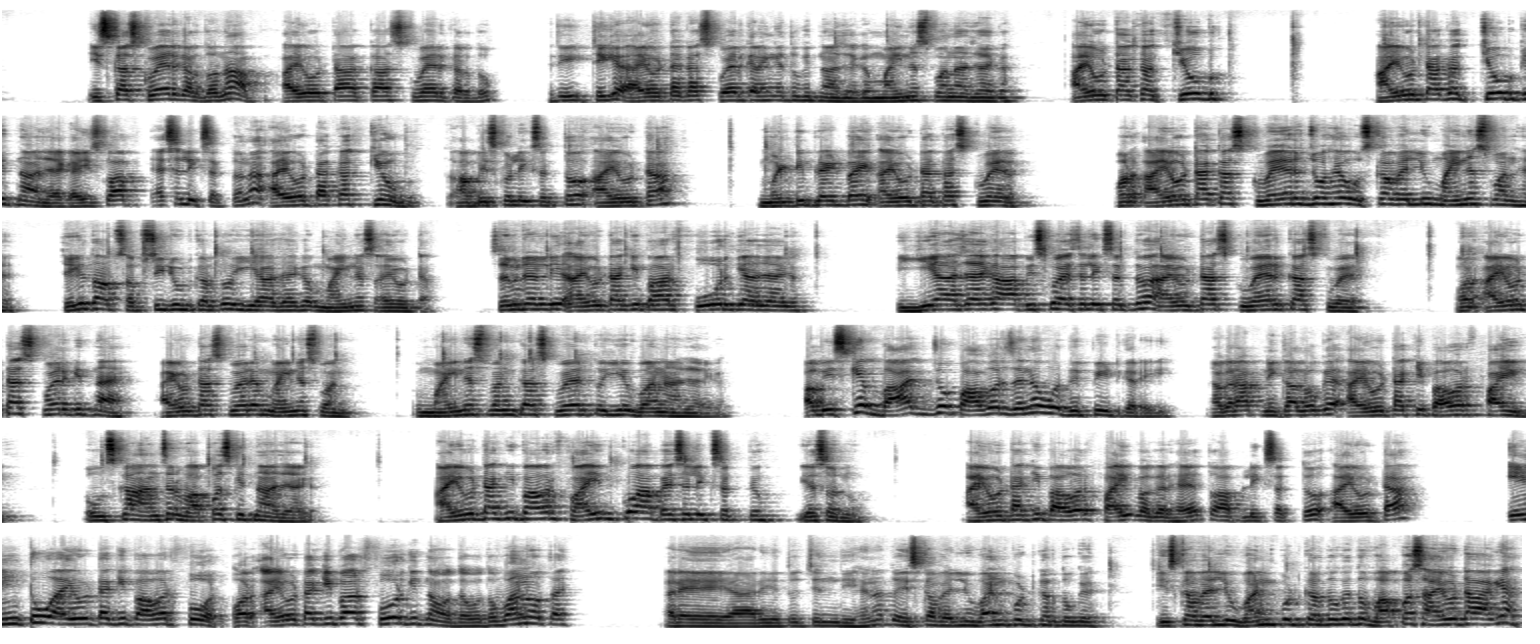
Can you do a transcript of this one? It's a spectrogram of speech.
इसका स्क्वायर कर दो ना आप। आयोटा का स्क्वायर कर दो। ठीक है? आयोटा का स्क्वायर करेंगे तो कितना आ जाएगा? माइनस वन आ जाएगा। आयोटा का क्यूब आयोटा का क्यूब कितना आ जाएगा? इसको आप ऐसे लिख सकते हो ना आयोटा का क्यूब तो आप इसको लिख सकते हो आयोटा मल्टीप्लाइड बाई आयोटा का स्क्वायर और आयोटा का स्क्वायर जो है, उसका वैल्यू माइनस वन है। ठीक है तो आप सब्सटीट्यूट कर दो, ये आ जाएगा माइनस आयोटा सिमिलरली आयोटा की पावर फोर क्या आ जाएगा? ये आ जाएगा, आप इसको ऐसे लिख सकते हो आयोटा स्क्वायर का स्क्वायर और आयोटा स्क्वायर कितना है? आयोटा स्क्वायर है माइनस वन तो माइनस वन का स्क्वायर तो ये वन आ जाएगा। अब इसके बाद जो पावर्स है ना, वो रिपीट करेगी। अगर आप निकालोगे आयोटा की पावर फाइव तो उसका आंसर वापस कितना आ जाएगा? आयोटा की पावर फाइव को आप ऐसे लिख सकते हो यस और नो आयोटा की पावर फाइव अगर है तो आप लिख सकते हो आयोटा इंटू आयोटा की पावर फोर और आयोटा की पावर फोर कितना होता है? वो तो वन होता है। अरे यार, ये तो चिंदी है ना तो इसका वैल्यू वन पुट कर दोगे। इसका वैल्यू वन पुट कर दोगे तो वापस आयोटा आ गया।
